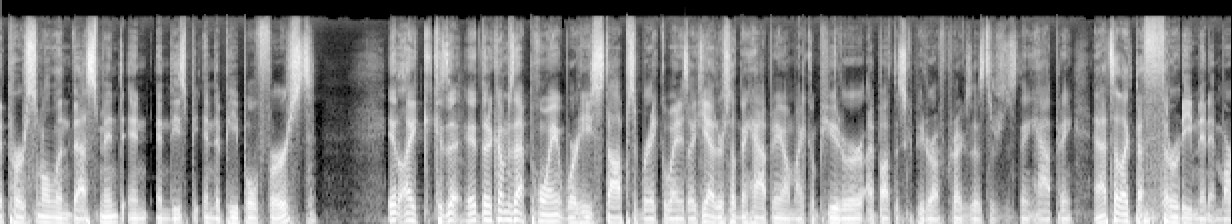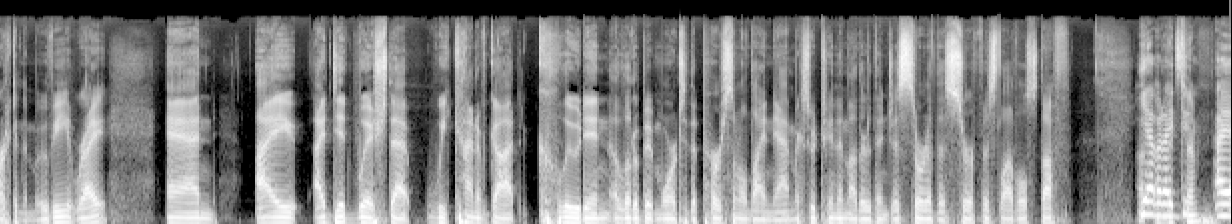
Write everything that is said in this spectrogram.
a personal investment in in these in the people first. It like because there comes that point where he stops the breakaway. He's like, "Yeah, there's something happening on my computer. I bought this computer off Craigslist. There's this thing happening," and that's at like the 30 minute mark in the movie, right? And I I did wish that we kind of got clued in a little bit more to the personal dynamics between them, other than just sort of the surface level stuff. Uh, yeah, but I do. them. I,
